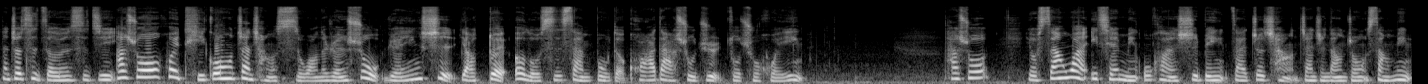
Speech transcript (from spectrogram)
那这次泽伦斯基他说会提供战场死亡的人数，原因是要对俄罗斯散布的夸大数据做出回应。他说有三万一千名乌克兰士兵在这场战争当中丧命，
